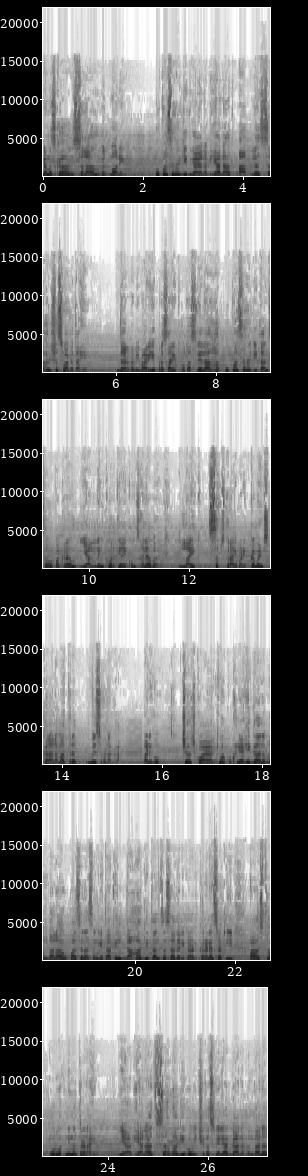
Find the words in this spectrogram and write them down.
नमस्कार सलाम गुड मॉर्निंग उपासना गीत गायन अभियानात आपलं सहर्ष स्वागत आहे. दर रविवारी प्रसारित होत असलेला हा उपासना गीतांचा उपक्रम या लिंकवरती ऐकून झाल्यावर लाईक सबस्क्राईब आणि कमेंट्स करायला मात्र विसरू नका. आणि हो चर्च क्वायर किंवा कुठल्याही गानवृंदाला उपासना संगीतातील दहा गीतांचं सादरीकरण करण्यासाठी आस्थापूर्वक निमंत्रण आहे. या अभियानात सहभागी होऊ इच्छित असलेल्या गानवृंदानं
